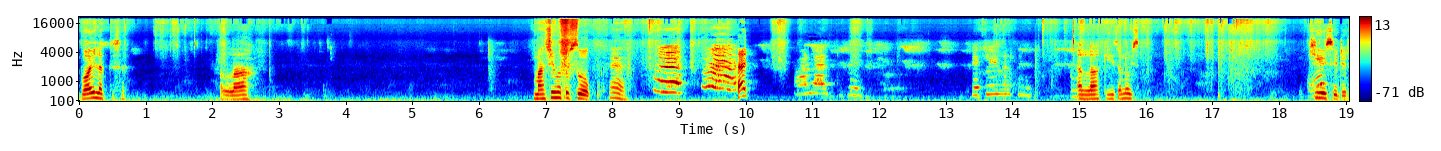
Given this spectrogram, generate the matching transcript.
ভয় লাগতেছে। আল্লাহ। মানুষের মতো চোখ। হ্যাঁ। আল্লাহ, কি জানো কি হয়েছে এটার?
